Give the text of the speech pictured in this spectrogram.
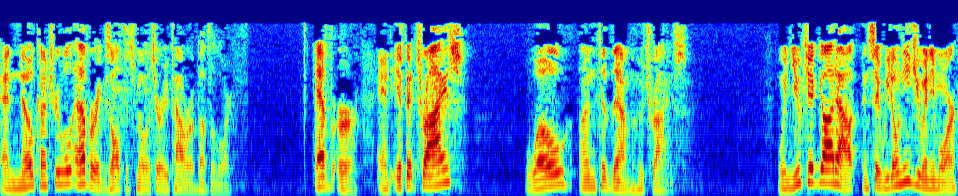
And no country will ever exalt its military power above the Lord. Ever. And if it tries, woe unto them who tries. When you kick God out and say, we don't need you anymore,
